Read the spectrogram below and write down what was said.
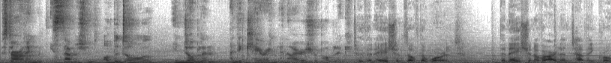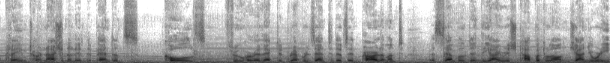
starting with the establishment of the Dáil in Dublin and declaring an Irish Republic. To the nations of the world, the nation of Ireland, having proclaimed her national independence, calls, through her elected representatives in Parliament, assembled in the Irish capital on January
